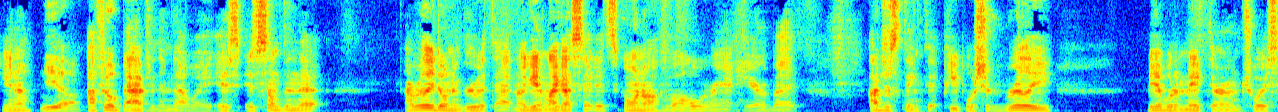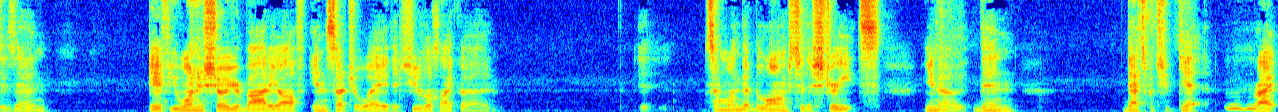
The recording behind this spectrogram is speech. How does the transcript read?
You know? Yeah. I feel bad for them that way. It's it's something that I really don't agree with that. And again, like I said, it's going off of a whole rant here, but I just think that people should really be able to make their own choices and if you want to show your body off in such a way that you look like a someone that belongs to the streets, you know, then that's what you get Mhm. right?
